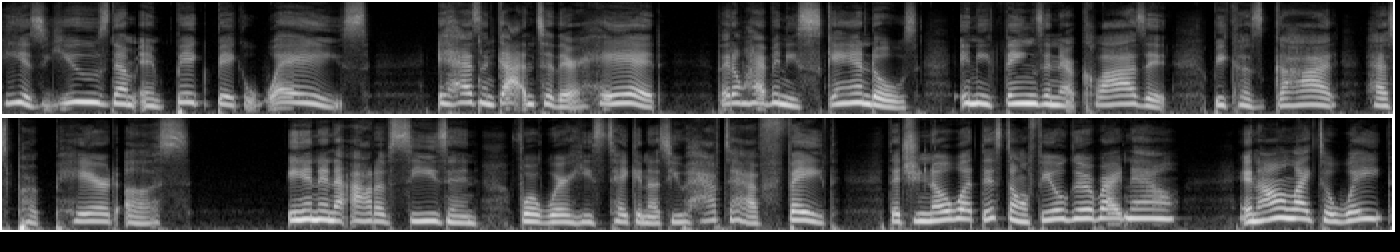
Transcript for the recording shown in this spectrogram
He has used them in big, big ways. It hasn't gotten to their head. They don't have any scandals, any things in their closet because God has prepared us in and out of season for where he's taken us. You have to have faith that you know what this don't feel good right now and I don't like to wait,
